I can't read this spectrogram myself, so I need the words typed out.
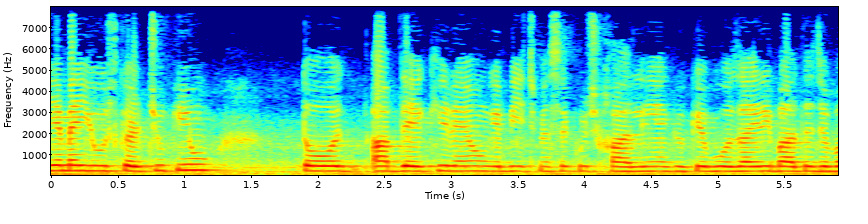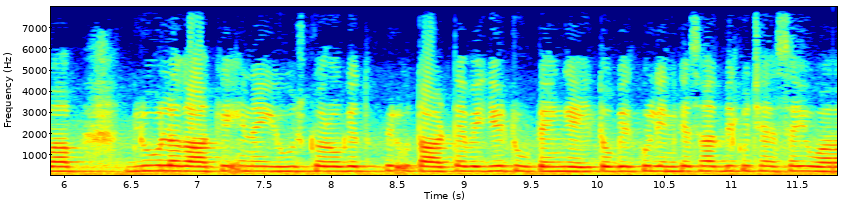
ये मैं यूज़ कर चुकी हूँ। तो आप देख ही रहे होंगे, बीच में से कुछ खाली हैं, क्योंकि वो ज़ाहरी बात है, जब आप ग्लू लगा के इन्हें यूज़ करोगे तो फिर उतारते हुए ये टूटेंगे ही। तो बिल्कुल इनके साथ भी कुछ ऐसा ही हुआ।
